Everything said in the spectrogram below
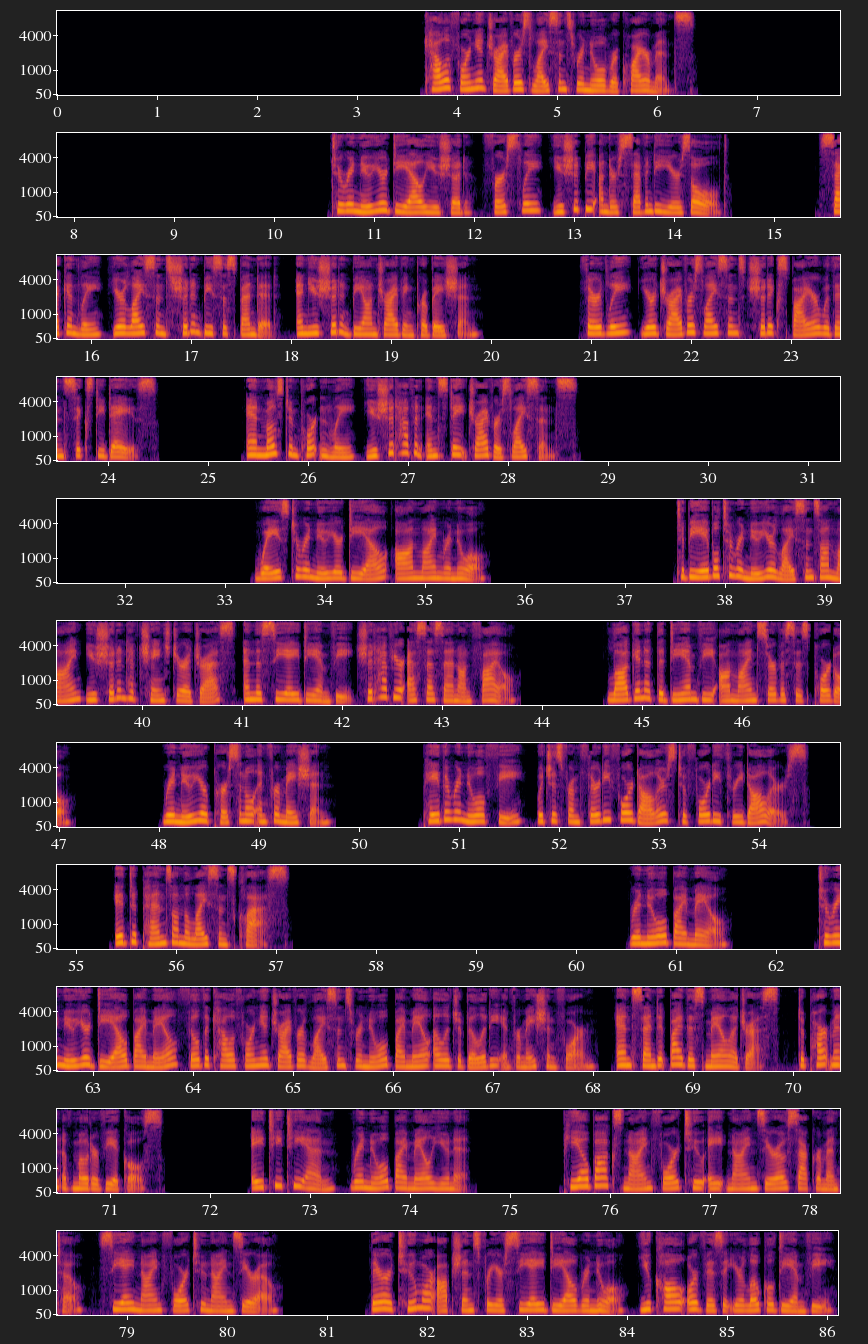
California Driver's License Renewal Requirements To renew your DL you should, firstly, you should be under 70 years old. Secondly, your license shouldn't be suspended, and you shouldn't be on driving probation. Thirdly, your driver's license should expire within 60 days. And most importantly, you should have an in-state driver's license. Ways to renew your DL online renewal. To be able to renew your license online, you shouldn't have changed your address, and the CADMV should have your SSN on file. Log in at the DMV Online Services portal. Renew your personal information. Pay the renewal fee, which is from $34 to $43. It depends on the license class. Renewal by mail. To renew your DL by mail, fill the California Driver License Renewal by Mail Eligibility Information Form and send it by this mail address, Department of Motor Vehicles. ATTN, Renewal by Mail Unit. P.O. Box 942890 Sacramento, CA 94290. There are two more options for your CADL renewal. You call or visit your local DMV.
